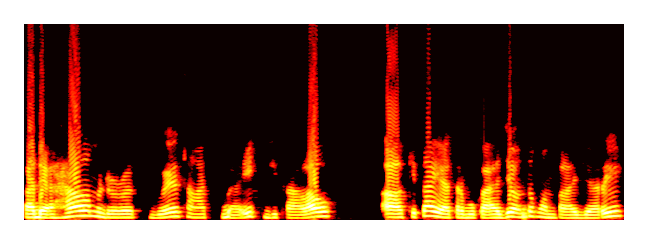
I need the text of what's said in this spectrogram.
Padahal menurut gue sangat baik jikalau uh, kita ya terbuka aja untuk mempelajari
